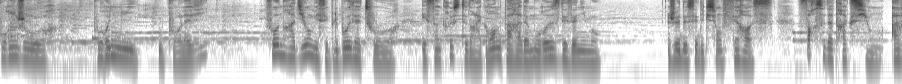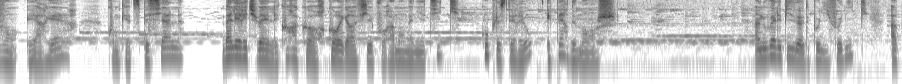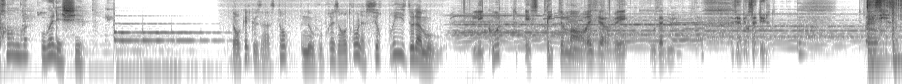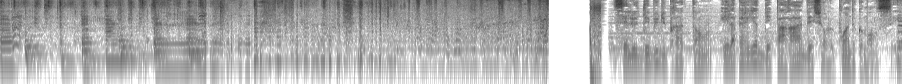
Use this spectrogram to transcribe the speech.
pour un jour, pour une nuit ou pour la vie, Faune Radio met ses plus beaux atours et s'incruste dans la grande parade amoureuse des animaux. Jeu de séduction féroce, force d'attraction avant et arrière, conquête spéciale, ballet rituel et corps à corps chorégraphiés pour amants magnétiques, couple stéréo et paire de manches. Un nouvel épisode polyphonique à prendre ou à lécher. Dans quelques instants, nous vous présenterons la surprise de l'amour. L'écoute est strictement réservée aux adultes. Réservée aux adultes. C'est le début du printemps et la période des parades est sur le point de commencer.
